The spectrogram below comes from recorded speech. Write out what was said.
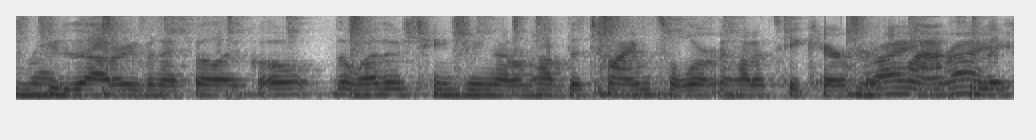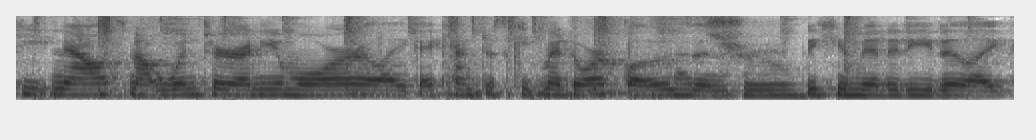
right. do that. Or even I feel like, oh, the weather's changing. I don't have the time to learn how to take care of my right, plants right. in the heat now. It's not winter anymore. Like I can't just keep my door closed That's and true. the humidity to like.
